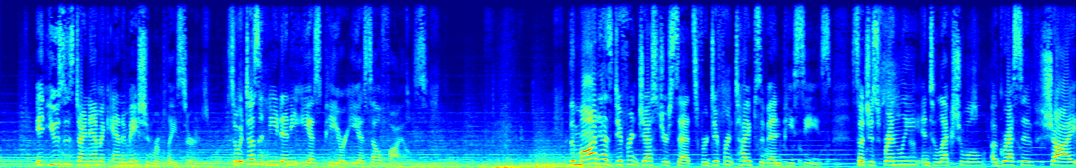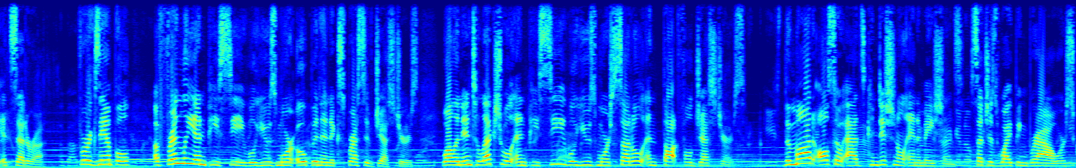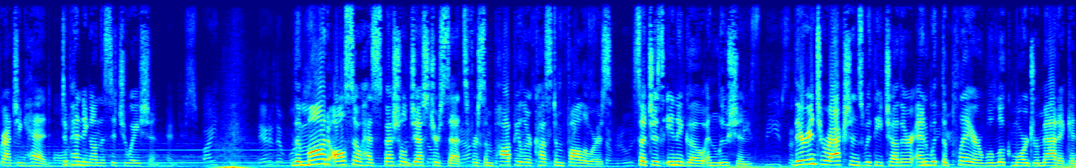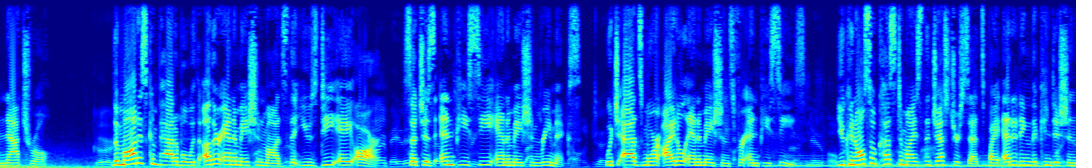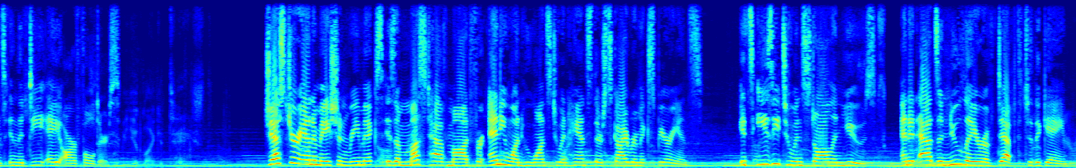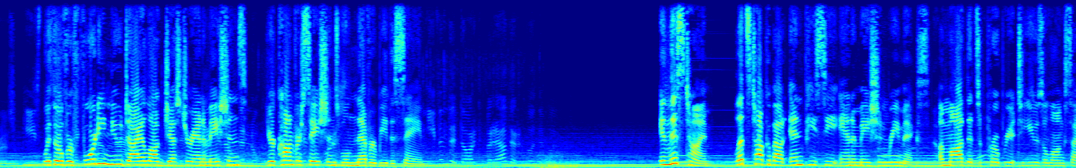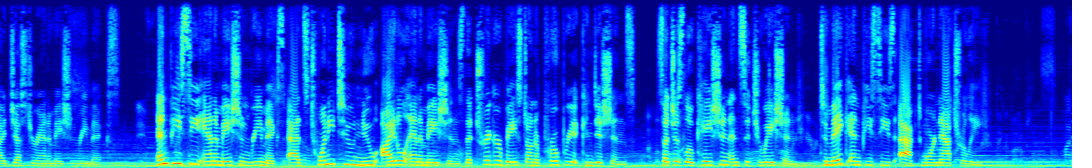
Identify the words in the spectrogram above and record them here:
It uses Dynamic Animation Replacer, so it doesn't need any ESP or ESL files. The mod has different gesture sets for different types of NPCs, such as friendly, intellectual, aggressive, shy, etc. For example, a friendly NPC will use more open and expressive gestures, while an intellectual NPC will use more subtle and thoughtful gestures. The mod also adds conditional animations, such as wiping brow or scratching head, depending on the situation. The mod also has special gesture sets for some popular custom followers, such as Inigo and Lucian. Their interactions with each other and with the player will look more dramatic and natural. The mod is compatible with other animation mods that use DAR, such as NPC Animation Remix, which adds more idle animations for NPCs. You can also customize the gesture sets by editing the conditions in the DAR folders. Gesture Animation Remix is a must-have mod for anyone who wants to enhance their Skyrim experience. It's easy to install and use, and it adds a new layer of depth to the game. With over 40 new dialogue gesture animations, your conversations will never be the same. In this time, let's talk about NPC Animation Remix, a mod that's appropriate to use alongside Gesture Animation Remix. NPC Animation Remix adds 22 new idle animations that trigger based on appropriate conditions, such as location and situation, to make NPCs act more naturally.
